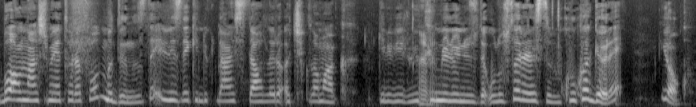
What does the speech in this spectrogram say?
Bu anlaşmaya taraf olmadığınızda elinizdeki nükleer silahları açıklamak, gibi bir yükümlülüğünüz de uluslararası hukuka göre yok.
